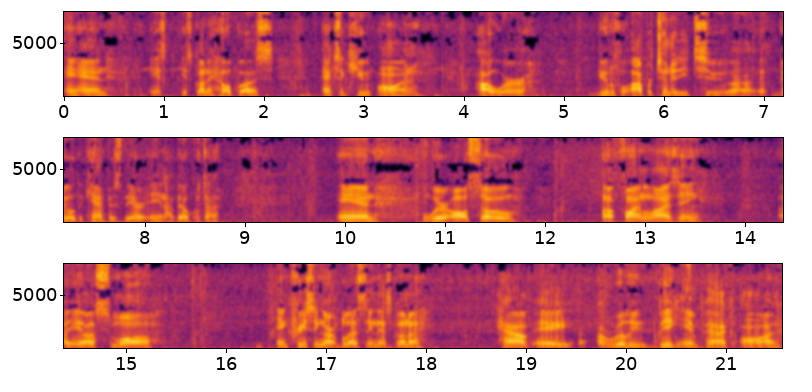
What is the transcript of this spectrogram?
And it's, it's going to help us execute on our beautiful opportunity to uh, build the campus there in Abeokuta. And we're also uh, finalizing a, a, small, increasing our blessing that's going to have a, a really big impact on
